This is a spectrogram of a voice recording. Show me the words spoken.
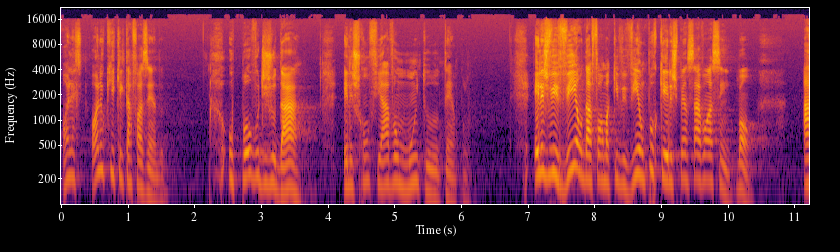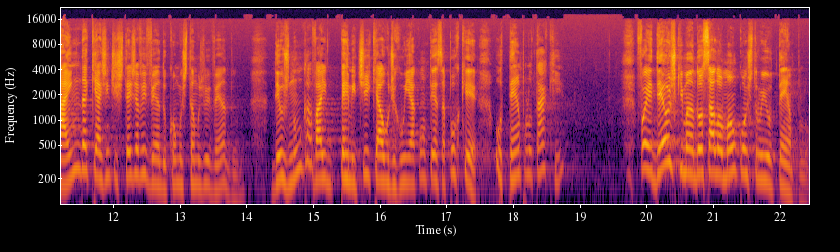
Olha, olha o que, que ele está fazendo. O povo de Judá, eles confiavam muito no templo. Eles viviam da forma que viviam porque eles pensavam assim: bom, ainda que a gente esteja vivendo como estamos vivendo, Deus nunca vai permitir que algo de ruim aconteça. Por quê? O templo está aqui. Foi Deus que mandou Salomão construir o templo.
